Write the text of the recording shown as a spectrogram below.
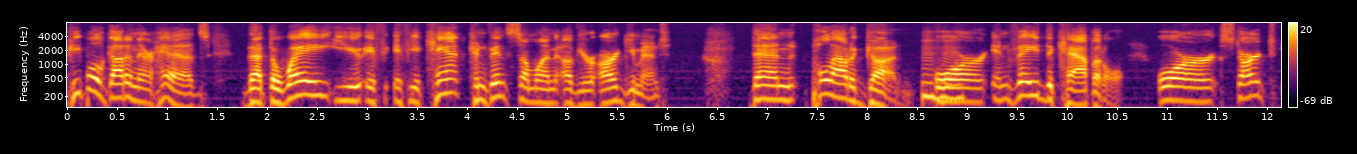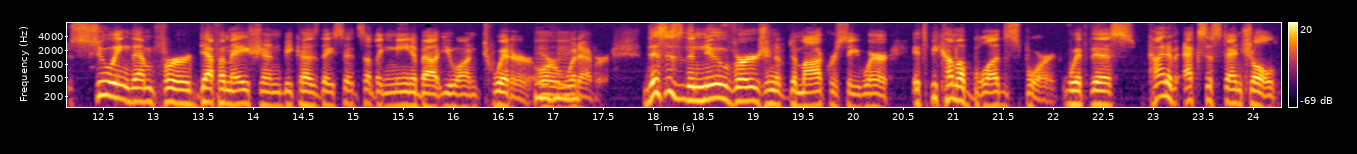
people got in their heads that the way you if if you can't convince someone of your argument then pull out a gun mm-hmm. or invade the capitol or start suing them for defamation because they said something mean about you on Twitter or mm-hmm. whatever. This is the new version of democracy where it's become a blood sport with this kind of existential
